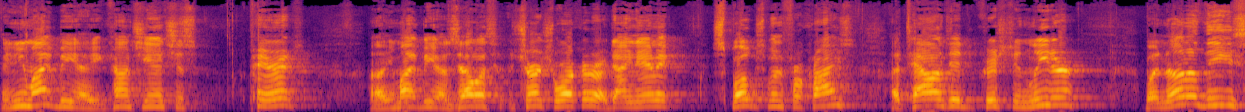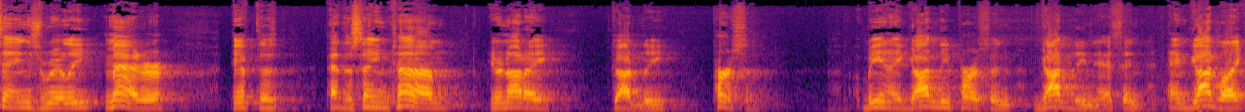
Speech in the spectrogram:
and you might be a conscientious parent, uh, you might be a zealous church worker, a dynamic spokesman for Christ, a talented Christian leader, but none of these things really matter if the, at the same time you're not a godly person. Being a godly person, godliness and, and godlike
